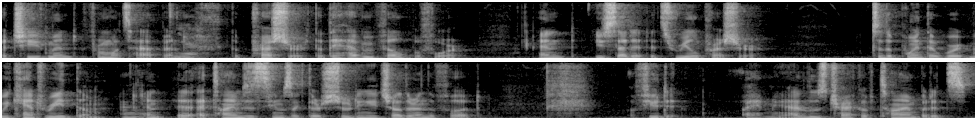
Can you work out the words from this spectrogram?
achievement from what's happened. Yes. The pressure that they haven't felt before. And you said it, it's real pressure to the point that we're, we can't read them. And at times it seems like they're shooting each other in the foot. A few da I mean, I lose track of time, but it's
